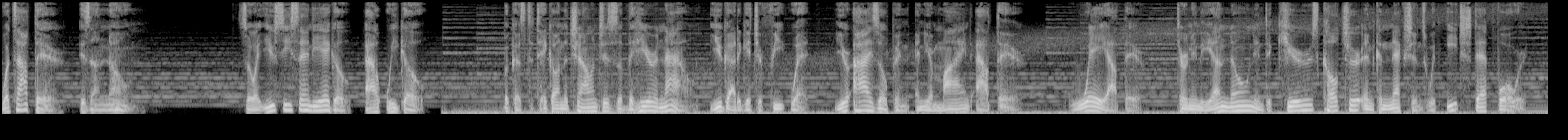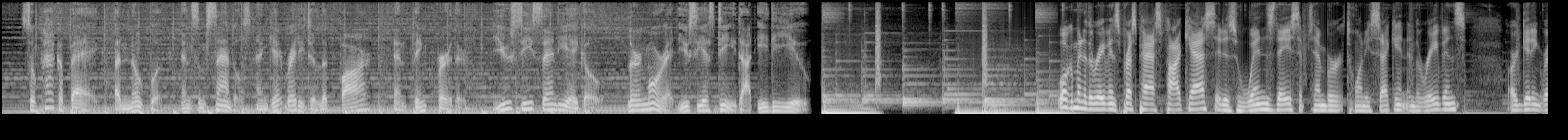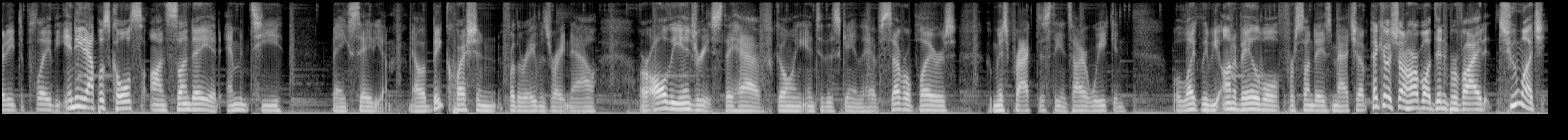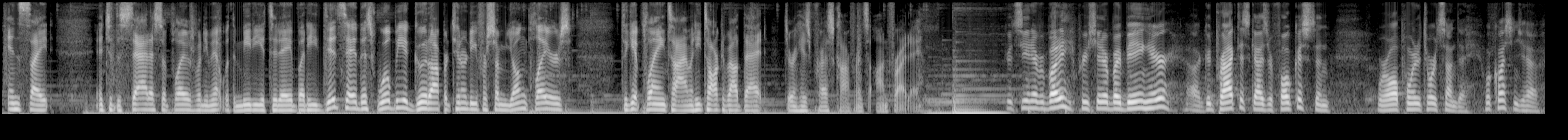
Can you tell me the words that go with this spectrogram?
What's out there is unknown. So at UC San Diego, out we go. Because to take on the challenges of the here and now, you got to get your feet wet, your eyes open, and your mind out there. Way out there turning the unknown into cures, culture, and connections with each step forward. So pack a bag, a notebook, and some sandals and get ready to look far and think further. UC San Diego. Learn more at ucsd.edu. Welcome into the Ravens Press Pass podcast. It is Wednesday, September 22nd, and the Ravens are getting ready to play the Indianapolis Colts on Sunday at M&T Bank Stadium. Now, a big question for the Ravens right now are all the injuries they have going into this game. They have several players who missed practice the entire week and will likely be unavailable for Sunday's matchup. Head coach John Harbaugh didn't provide too much insight into the status of players when he met with the media today, but he did say this will be a good opportunity for some young players to get playing time, and he talked about that during his press conference on Friday. Good seeing everybody. Appreciate everybody being here. Uh, good practice. Guys are focused, and we're all pointed towards Sunday. What questions do you have?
